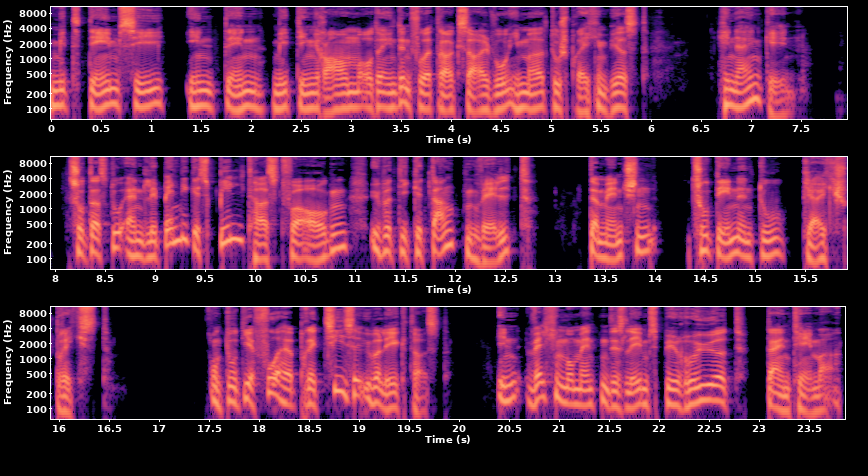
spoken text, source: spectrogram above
mit dem sie in den Meetingraum oder in den Vortragssaal, wo immer du sprechen wirst, hineingehen, so dass du ein lebendiges Bild hast vor Augen über die Gedankenwelt der Menschen, zu denen du gleich sprichst. Und du dir vorher präzise überlegt hast, in welchen Momenten des Lebens berührt dein Thema,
